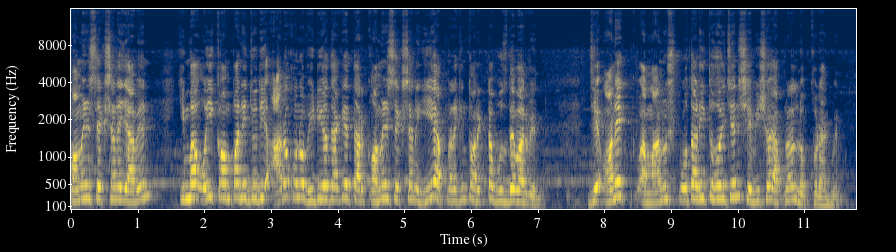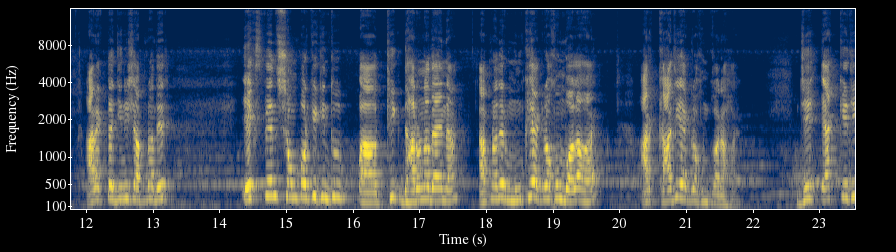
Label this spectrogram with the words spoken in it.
কমেন্ট সেকশানে যাবেন কিংবা ওই কোম্পানির যদি আরও কোনো ভিডিও থাকে, তার কমেন্ট সেকশানে গিয়ে আপনারা কিন্তু অনেকটা বুঝতে পারবেন যে অনেক মানুষ প্রতারিত হয়েছেন সে বিষয়ে আপনারা লক্ষ্য রাখবেন। আরেকটা জিনিস আপনাদের এক্সপেন্স সম্পর্কে কিন্তু ঠিক ধারণা দেয় না। আপনাদের মুখে একরকম বলা হয় আর কাজে একরকম করা হয়। যে এক কেজি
